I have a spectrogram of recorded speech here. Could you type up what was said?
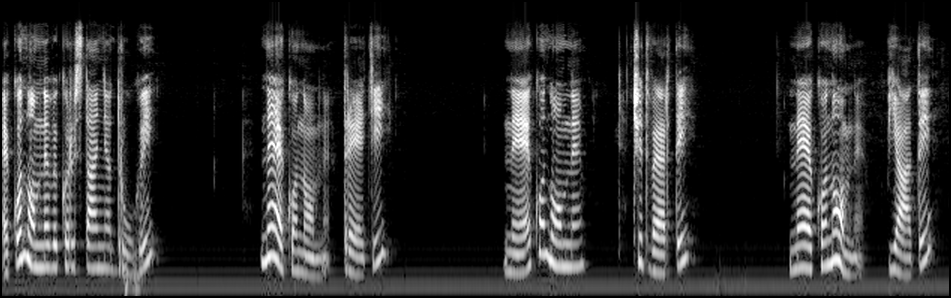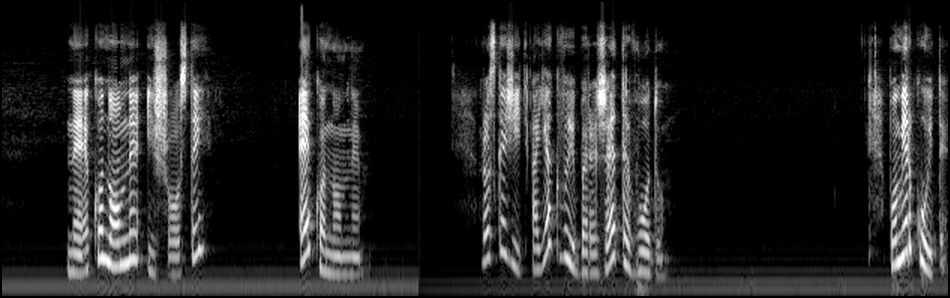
економне використання, другий, неекономне, третій, неекономне, четвертий, неекономне, п'ятий, неекономне і шостий, економне. Розкажіть, а як ви бережете воду? Поміркуйте,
